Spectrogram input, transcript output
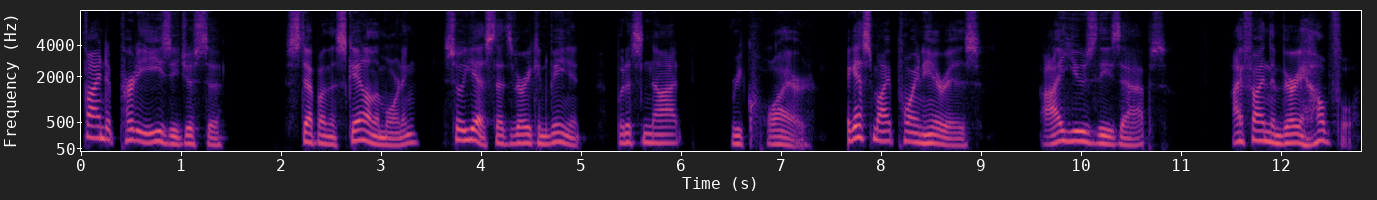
find it pretty easy just to step on the scale in the morning. So, yes, that's very convenient, but it's not required. I guess my point here is I use these apps, I find them very helpful,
